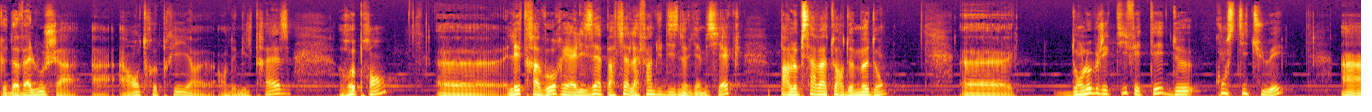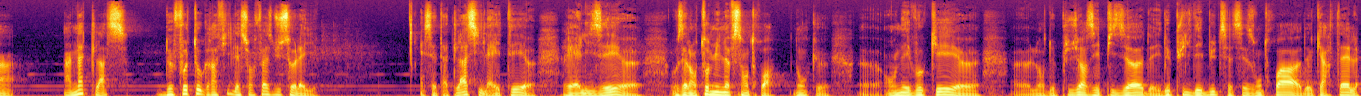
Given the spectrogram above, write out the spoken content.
que Dov Alouche a, a- a entrepris en 2013 reprend euh, les travaux réalisés à partir de la fin du 19e siècle par l'Observatoire de Meudon, euh, dont l'objectif était de constituer un, un atlas de photographie de la surface du Soleil. Et cet atlas, il a été euh, réalisé euh, aux alentours de 1903. Donc, euh, on évoquait lors de plusieurs épisodes et depuis le début de cette saison 3 de Cartel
